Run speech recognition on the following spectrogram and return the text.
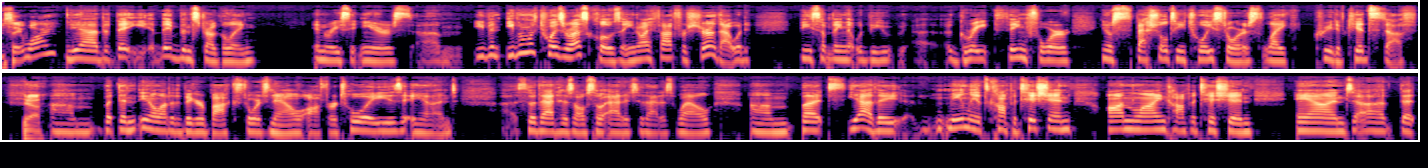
say why? Yeah, that they they've been struggling in recent years. Um, even even with Toys R Us closing, you know, I thought for sure that would be something that would be uh, a great thing for you know specialty toy stores like Creative Kidstuff. Yeah, Um, but then you know a lot of the bigger box stores now offer toys and. Uh, so that has also added to that as well. Um, but yeah, they mainly it's competition, online competition, and uh, that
